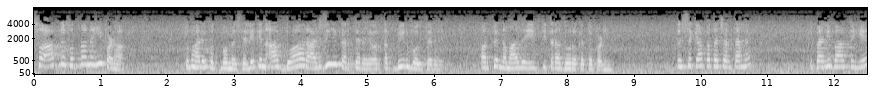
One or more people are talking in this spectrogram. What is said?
سو آپ نے خطبہ نہیں پڑھا تمہارے خطبوں میں سے، لیکن آپ دعا اور آجزی ہی کرتے رہے اور تکبیر بولتے رہے اور پھر نماز عید کی طرح دو رکتیں پڑھی۔ تو اس سے کیا پتا چلتا ہے کہ پہلی بات تو یہ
